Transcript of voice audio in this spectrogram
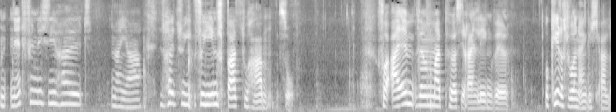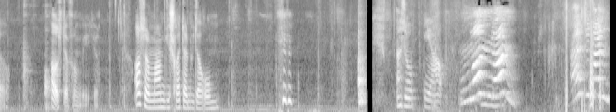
Und nett finde ich sie halt, naja, ist halt für, für jeden Spaß zu haben, so. Vor allem, wenn man mal Percy reinlegen will. Okay, das wollen eigentlich alle. Aus der Familie. Außer Mom, die schreit dann wieder rum. also, ja. Mann, Mann. Also Mann,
